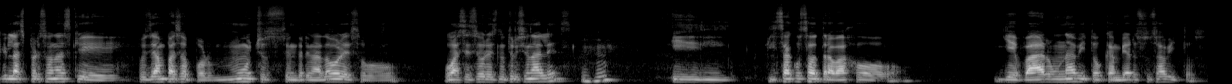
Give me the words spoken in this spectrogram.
las personas que pues ya han pasado por muchos entrenadores o, asesores nutricionales y les ha costado trabajo llevar un hábito, cambiar sus hábitos.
